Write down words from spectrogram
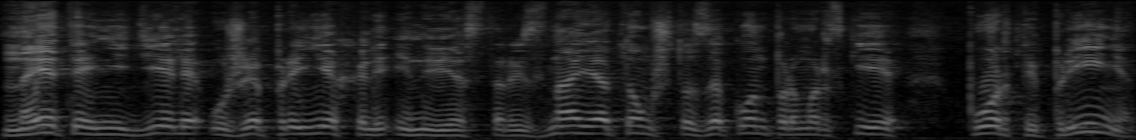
На этой неделе уже приехали инвесторы, зная о том, что закон про морские порты принят,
